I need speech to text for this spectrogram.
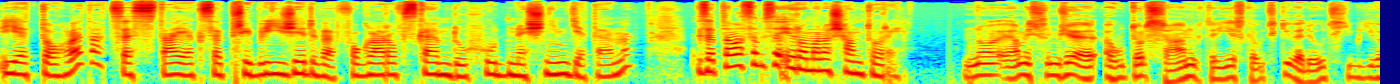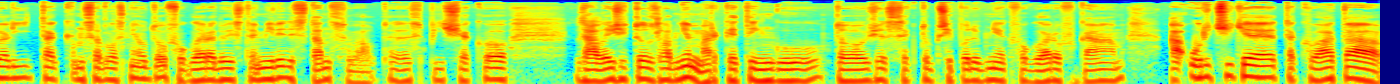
Je tohle ta cesta, jak se přiblížit ve foglarovském duchu dnešním dětem? Zeptala jsem se i Romana Šantory. No, já myslím, že autor sám, který je skautský vedoucí bývalý, tak on se vlastně od toho Foglara do jisté míry distancoval. To je spíš jako záležitost hlavně marketingu, to, že se to připodobně k Foglarovkám a určitě taková ta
